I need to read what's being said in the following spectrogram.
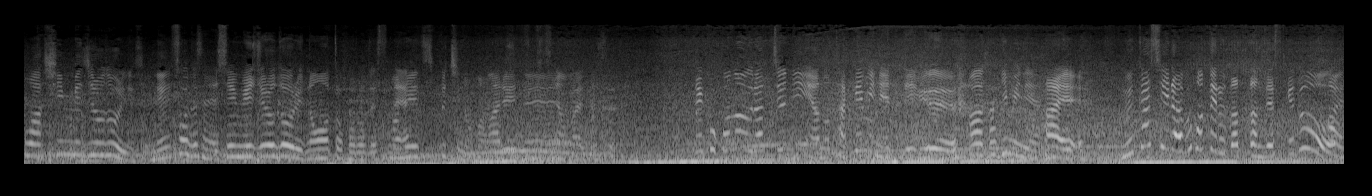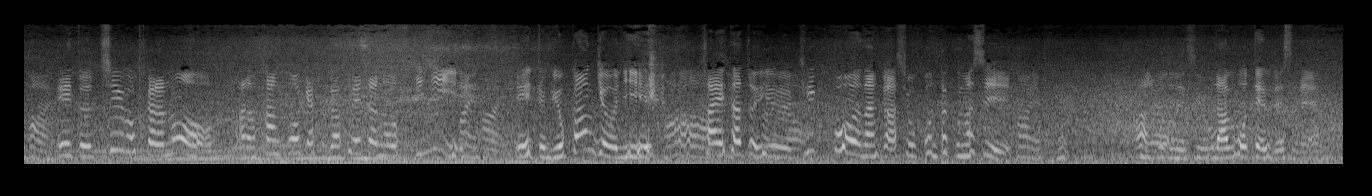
ここは新目白通りですよね。そうですね。新目白通りのところですマレね。ーツプチのマレー前ですね。ツの前です。でここの裏中にあの竹峰っていうあ竹峰。はい。昔ラブホテルだったんですけど、はいはい。えー、と中国からのあの観光客が増えたのを機に、はいはい。えー、と旅館業に変えたというはい結構なんか証拠たくましいはい。あいいことですよ。ラブホテルですね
